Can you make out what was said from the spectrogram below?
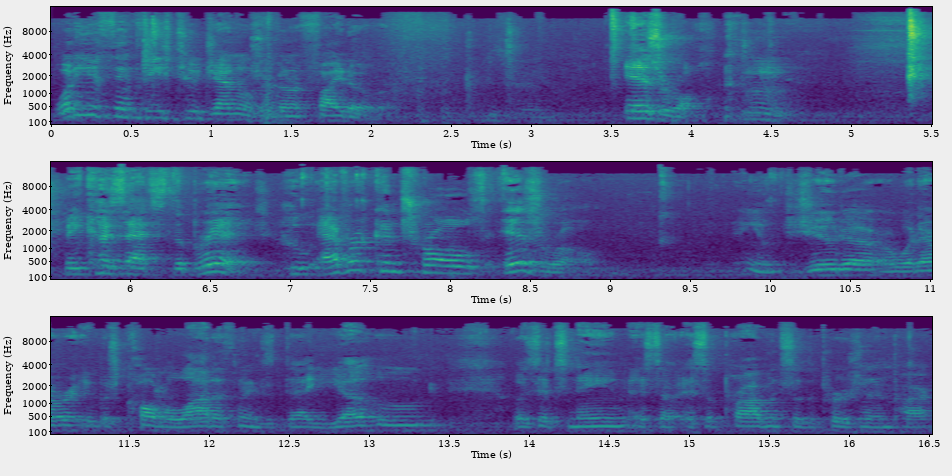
What do you think these two generals are going to fight over? Israel. Hmm. Because that's the bridge. Whoever controls Israel, you know, Judah or whatever, it was called a lot of things. That Yehud was its name as a, as a province of the Persian Empire.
